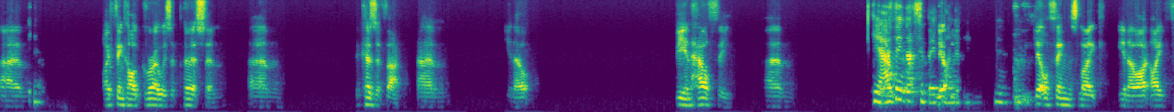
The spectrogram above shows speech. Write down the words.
Um, I think I'll grow as a person um, because of that. Um, you know, being healthy, um, Yeah, I think that's a big Yeah. one. Yeah. little things like you know, I, I've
